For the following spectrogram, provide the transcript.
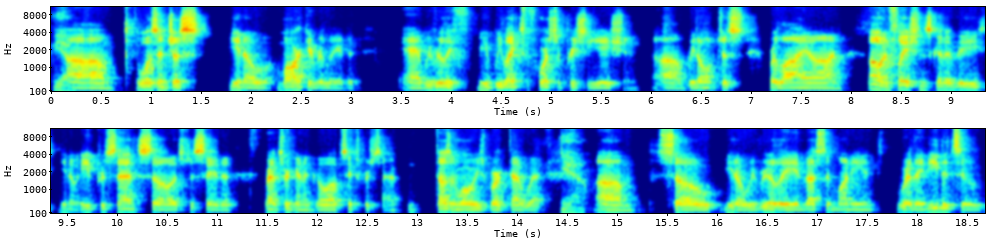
Yeah. Um, it wasn't just, you know, market related. And we really, we, we like to force appreciation. Uh, we don't just rely on, oh, inflation's going to be, you know, 8%. So let's just say that rents are going to go up 6%. Doesn't always work that way. Yeah. Um, so, you know, we really invested money in where they needed to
